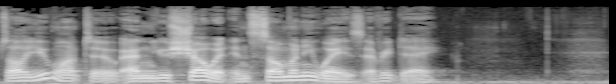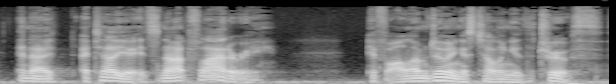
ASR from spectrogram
It's all you want to, and you show it in so many ways every day. And I, I tell you, it's not flattery if all I'm doing is telling you the truth.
